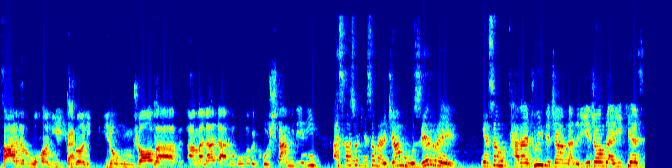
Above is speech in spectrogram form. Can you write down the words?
فرد روحانی بله. یونانی میره اونجا و عملا در واقع اون رو به کشتن میده. یعنی از قضا این اصلا برای جمع مزره این اصلا توجهی به جمع نداره یه جمع در یکی از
